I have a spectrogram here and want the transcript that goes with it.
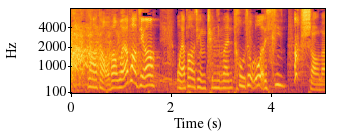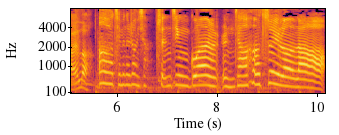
拉倒吧，我要报警！我要报警！陈警官偷走了我的心。少来了啊！前面的让一下，陈警官，人家喝醉了啦。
